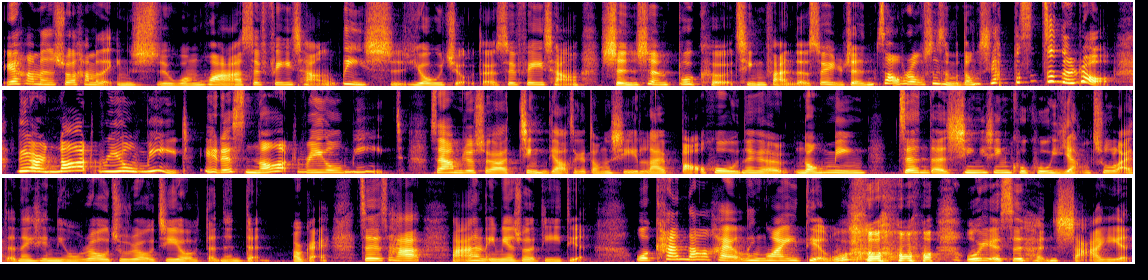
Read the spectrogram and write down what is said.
因为他们说他们的饮食文化是非常历史悠久的，是非常神圣不可侵犯的，所以人造肉是什么东西？它不是真的肉，They are not real meat. It is not real meat. 所以他们就说要禁掉这个东西，来保护那个农民真的辛辛苦苦养出来的那些牛肉、猪肉、鸡肉等等等。OK，这是他法案里面说的第一点。我看到还有另外一点，我我也是很傻眼。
